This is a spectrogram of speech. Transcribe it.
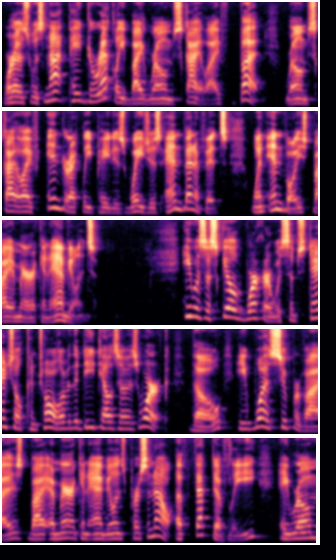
Juarez was not paid directly by Rome Skylife, but Rome Skylife indirectly paid his wages and benefits when invoiced by American Ambulance. He was a skilled worker with substantial control over the details of his work, though he was supervised by American Ambulance personnel, effectively a Rome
